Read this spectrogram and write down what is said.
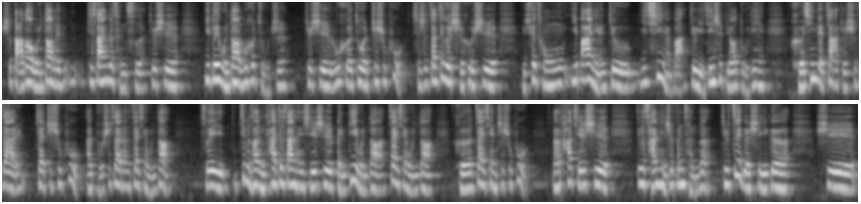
是达到文档的第三个层次，就是一堆文档如何组织，就是如何做知识库。其实在这个时候是语雀从一八年就一七年吧，就已经是比较笃定核心的价值是在在知识库，而不是在那个在线文档。所以基本上你看这三层其实是本地文档、在线文档和在线知识库。那么它其实是这个产品是分层的，就是这个是一个是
